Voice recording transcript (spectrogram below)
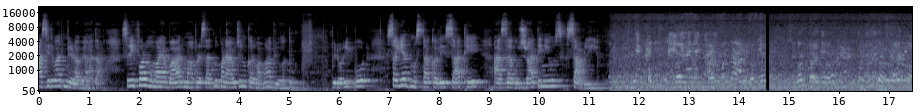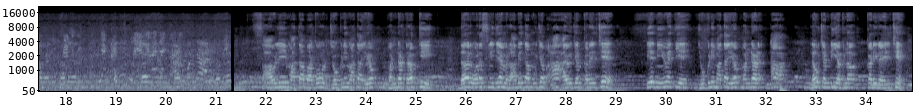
આશીર્વાદ મેળવ્યા હતા. શ્રીફળ હોમાયા બાદ મહાપ્રસાદનું પણ આયોજન કરવામાં આવ્યું હતું. બ્યુરો રિપોર્ટ, સૈયદ મુસ્તાક અલી સાથે આશા ગુજરાતી ન્યૂઝ, સાવલી. સાવલી માતા ભાગોળ, જોગણી માતા યોગ મંડળ તરફથી દર વર્ષની જેમ રાબેતા મુજબ આ આયોજન કરેલ છે. તે નિમિત્તે જોગણી માતા યોગ મંડળ આ નવચંડી યજ્ઞ કરી રહેલ છે.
